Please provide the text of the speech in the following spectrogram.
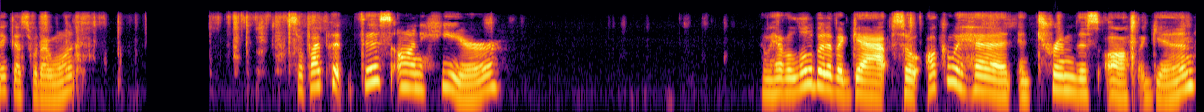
Think that's what I want. So if I put this on here, and we have a little bit of a gap, so I'll go ahead and trim this off again.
